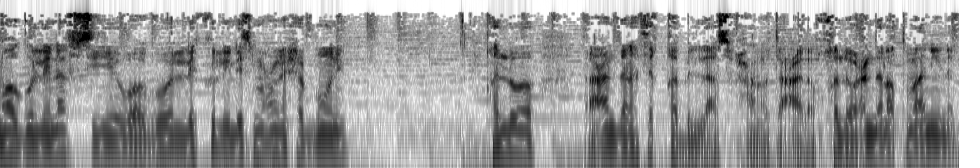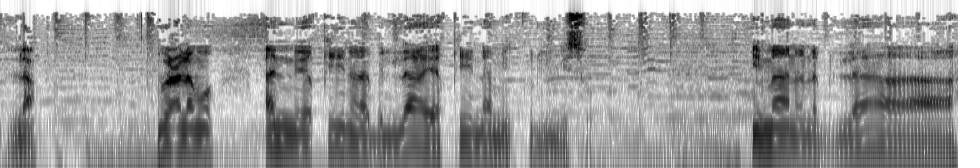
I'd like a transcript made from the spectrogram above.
وأقول لنفسي وأقول لكل اللي يسمعوني يحبوني خلوا عندنا ثقة بالله سبحانه وتعالى وخلوا عندنا طمأنينة بالله. واعلموا أن يقيننا بالله يقينا من كل سوء. إيماننا بالله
